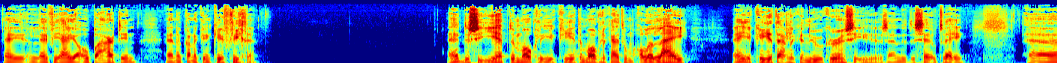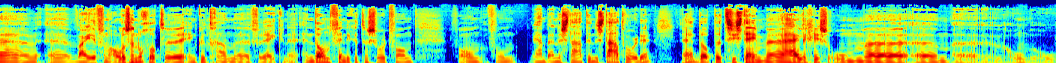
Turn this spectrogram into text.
hey, lever jij je open haard in en dan kan ik een keer vliegen. Dus je hebt de mogelijkheid, je creëert de mogelijkheid om allerlei je creëert eigenlijk een nieuwe currency, zijn de CO2. Uh, uh, waar je van alles en nog wat in kunt gaan verrekenen. En dan vind ik het een soort van, van, van ja, bijna staat in de staat worden. Hè? Dat het systeem heilig is om, um, om, om,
